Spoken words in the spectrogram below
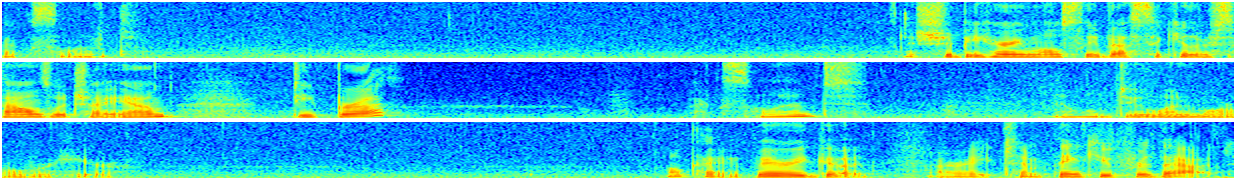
Excellent. I should be hearing mostly vesicular sounds, which I am. Deep breath. Excellent. And we'll do one more over here. Okay, very good. All right, Tim, thank you for that.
